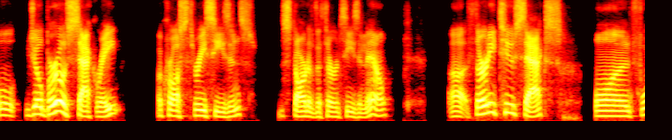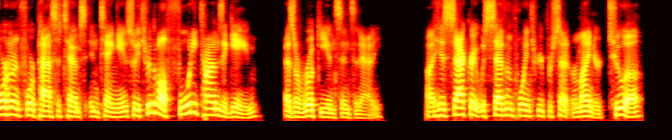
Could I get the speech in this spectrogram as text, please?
Well, Joe Burrow's sack rate across three seasons, start of the third season now, uh, 32 sacks on 404 pass attempts in 10 games. So he threw the ball 40 times a game as a rookie in Cincinnati. Uh, his sack rate was 7.3%. Reminder, Tua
